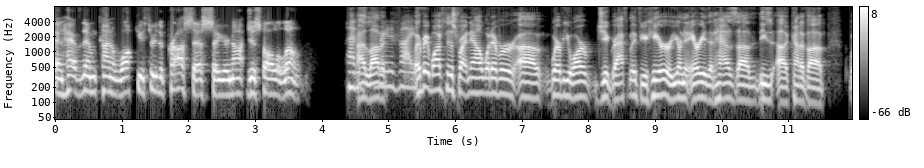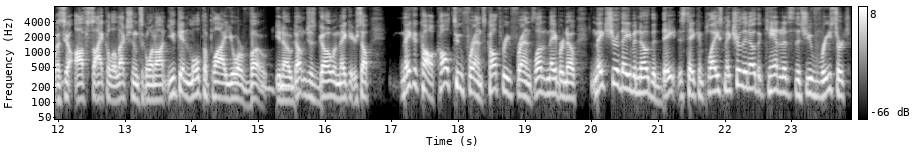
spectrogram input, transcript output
and have them kind of walk you through the process so you're not just all alone. I love it. Advice. Well, everybody watching this right now, whatever, uh, wherever you are geographically, if you're here or you're in an area that has uh, these uh, kind of uh, what's the off cycle elections going on, you can multiply your vote. You know, mm-hmm. don't just go and make it yourself make a call. Call two friends, call three friends, let a neighbor know. Make sure they even know the date is taking place. Make sure they know the candidates that you've researched.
